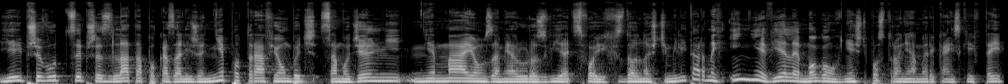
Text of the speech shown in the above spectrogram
Jej przywódcy przez lata pokazali, że nie potrafią być samodzielni, nie mają zamiaru rozwijać swoich zdolności militarnych i niewiele mogą wnieść po stronie amerykańskiej w tej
